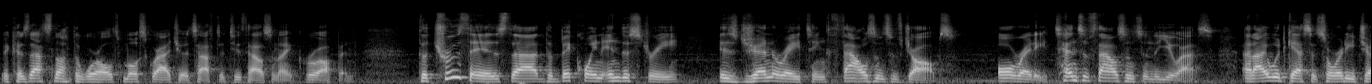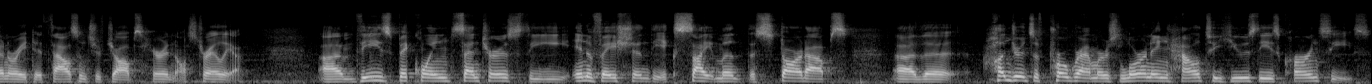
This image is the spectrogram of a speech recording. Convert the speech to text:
because that's not the world most graduates after 2008 grew up in. The truth is that the Bitcoin industry is generating thousands of jobs already, tens of thousands in the US. And I would guess it's already generated thousands of jobs here in Australia. Um, these Bitcoin centers, the innovation, the excitement, the startups, uh, the hundreds of programmers learning how to use these currencies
